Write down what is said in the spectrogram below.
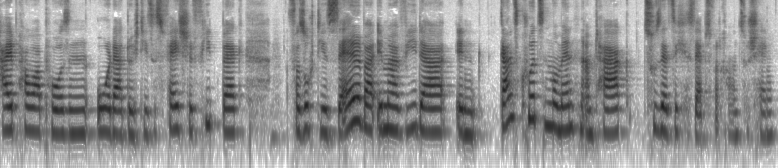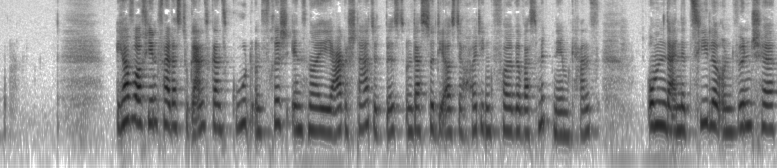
High-Power-Posen oder durch dieses Facial Feedback. Versuch dir selber immer wieder in ganz kurzen Momenten am Tag zusätzliches Selbstvertrauen zu schenken. Ich hoffe auf jeden Fall, dass du ganz, ganz gut und frisch ins neue Jahr gestartet bist und dass du dir aus der heutigen Folge was mitnehmen kannst, um deine Ziele und Wünsche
